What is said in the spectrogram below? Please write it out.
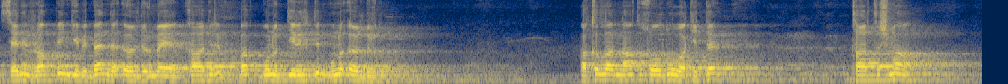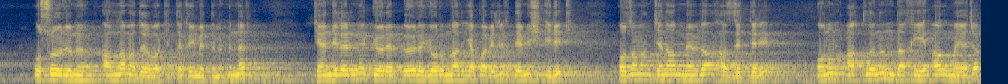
Senin Rabbin gibi ben de öldürmeye kadirim. Bak bunu dirilttim, bunu öldürdüm. Akıllar nakıs olduğu vakitte tartışma usulünü anlamadığı vakitte kıymetli müminler kendilerine göre böyle yorumlar yapabilir demiş idik. O zaman Cenab-ı Mevla Hazretleri onun aklının dahi almayacak,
